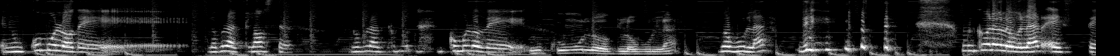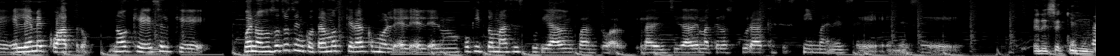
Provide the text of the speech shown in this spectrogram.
en un cúmulo de globular cluster, globular, cúmulo de... Un cúmulo globular. Globular. un cúmulo globular, este, el M4, ¿no? Que es el que bueno, nosotros encontramos que era como el, un poquito más estudiado en cuanto a la densidad de materia oscura que se estima en ese, en ese en ese cúmulo,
